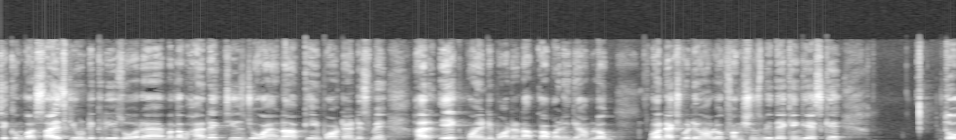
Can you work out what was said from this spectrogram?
सिक्कों का साइज़ क्यों डिक्रीज़ हो रहा है? मतलब हर एक चीज़ जो है ना आपकी इंपॉर्टेंट इसमें हर एक पॉइंट इंपॉर्टेंट आपका पढ़ेंगे हम लोग। और नेक्स्ट वीडियो में हम लोग फ़ंक्शंस भी देखेंगे इसके। तो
